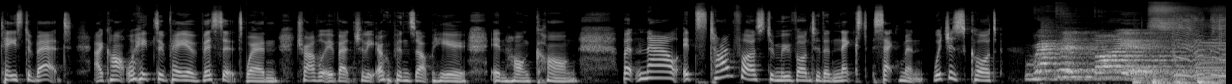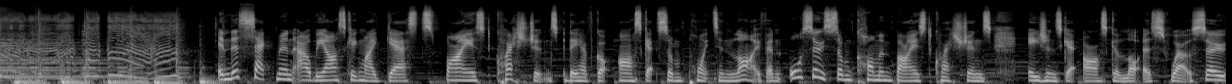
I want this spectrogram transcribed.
Taste of Tibet. I can't wait to pay a visit when travel eventually opens up here in Hong Kong. But now it's time for us to move on to the next segment, which is called called Rapid Bias. In this segment, I'll be asking my guests biased questions they have got asked at some points in life, and also some common biased questions Asians get asked a lot as well. So,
